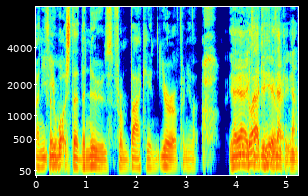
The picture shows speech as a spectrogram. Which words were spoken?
And you, So- you watch the, the news from back in Europe and you're like, oh, Yeah, yeah, You're glad exactly, you're here, exactly. right? Yeah.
